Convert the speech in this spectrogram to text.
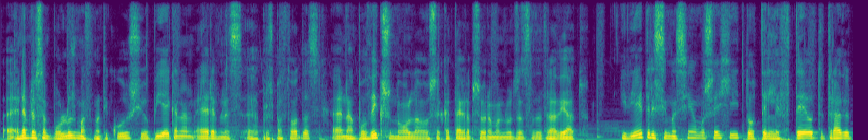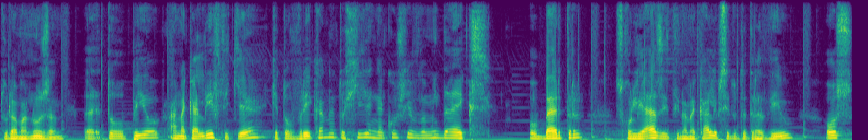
ε, ενέπνευσαν πολλούς μαθηματικούς οι οποίοι έκαναν έρευνες προσπαθώντας να αποδείξουν όλα όσα κατέγραψε ο Ραμανούζαν στα τετράδια του. Ιδιαίτερη σημασία όμως έχει το τελευταίο τετράδιο του Ραμανούζαν ε, το οποίο ανακαλύφθηκε και το βρήκανε το 1976. Ο Μπέρτρ σχολιάζει την ανακάλυψη του τετραδίου ως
